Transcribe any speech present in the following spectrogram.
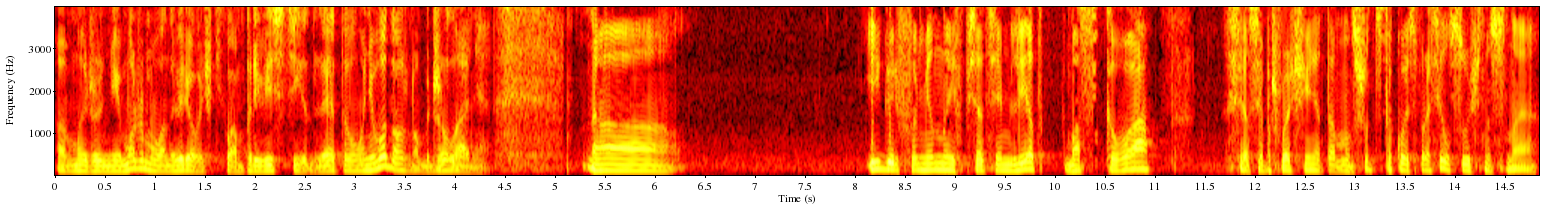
Мы же не можем его на веревочке к вам привести. Для этого у него должно быть желание. А, Игорь Фоминых, 57 лет, Москва. Сейчас я прошу прощения, там он что-то такое спросил сущностное.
